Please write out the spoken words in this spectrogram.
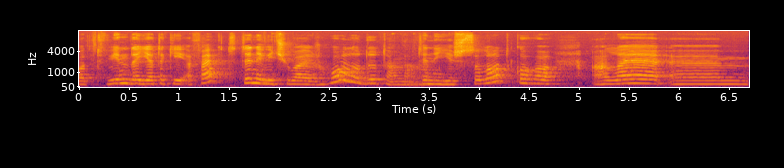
от він дає такий ефект, ти не відчуваєш голоду, там, ти не їш солодкого, але ем,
